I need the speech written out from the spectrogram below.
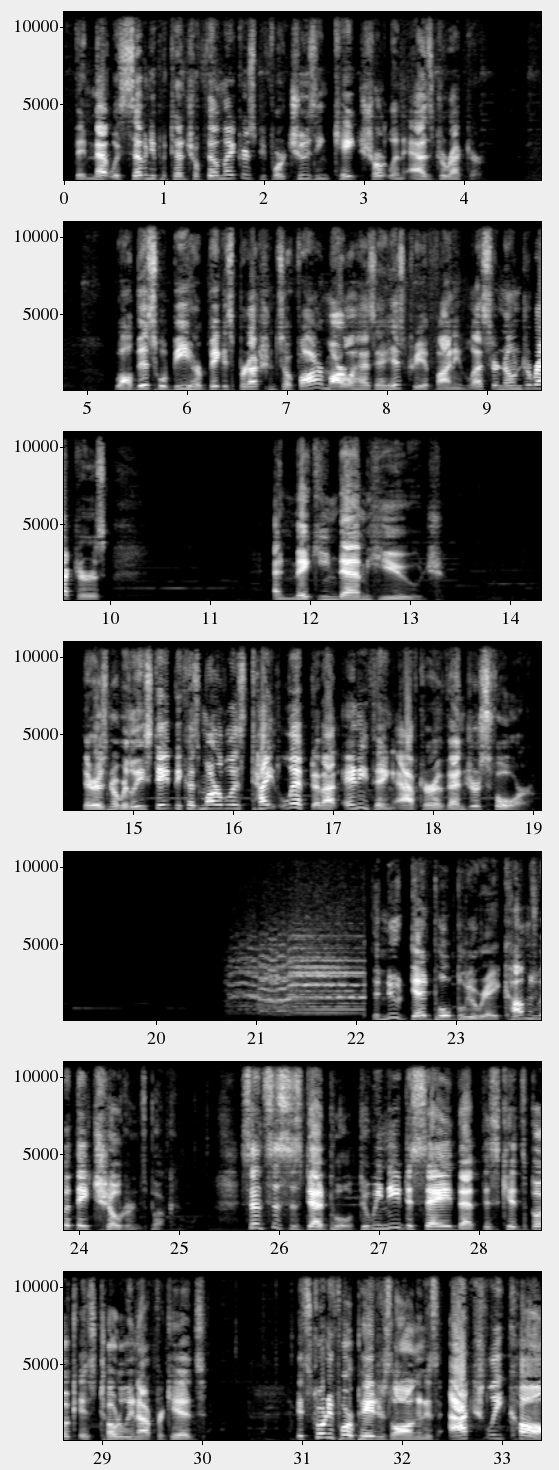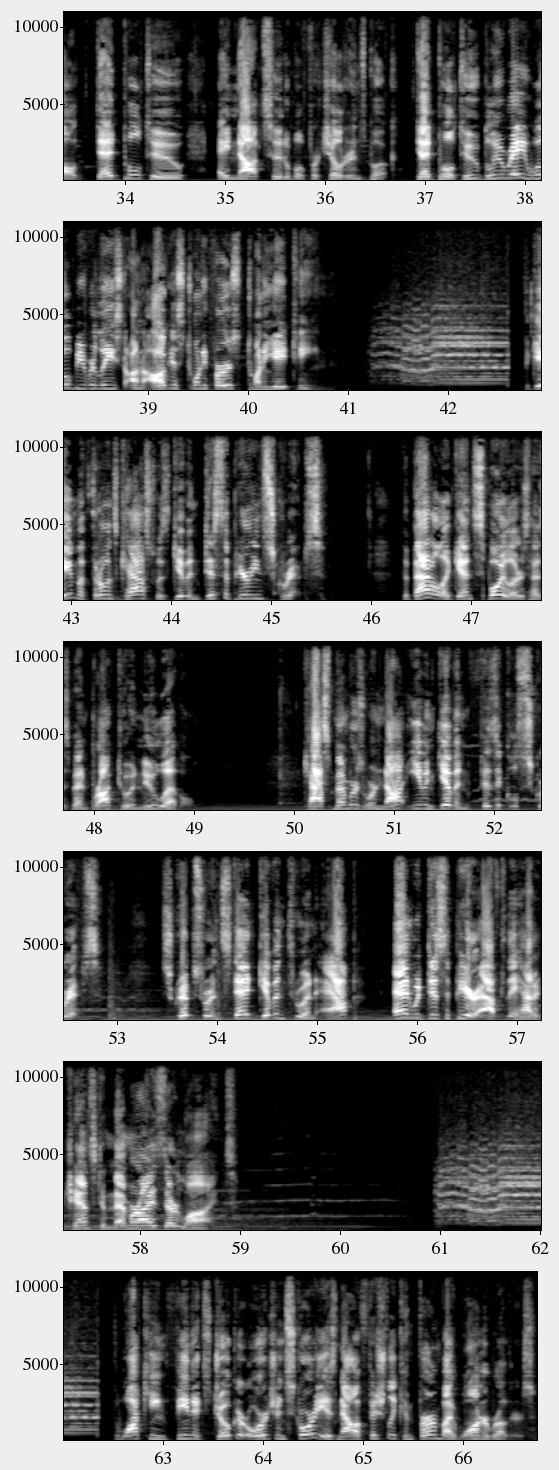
They met with 70 potential filmmakers before choosing Cate Shortland as director. While this will be her biggest production so far, Marvel has a history of finding lesser known directors and making them huge. There is no release date because Marvel is tight lipped about anything after Avengers 4. The new Deadpool Blu ray comes with a children's book. Since this is Deadpool, do we need to say that this kid's book is totally not for kids? It's 24 pages long and is actually called Deadpool 2 A Not Suitable for Children's Book. Deadpool 2 Blu ray will be released on August 21st, 2018. The Game of Thrones cast was given disappearing scripts. The battle against spoilers has been brought to a new level. Cast members were not even given physical scripts. Scripts were instead given through an app and would disappear after they had a chance to memorize their lines. The Joaquin Phoenix Joker origin story is now officially confirmed by Warner Brothers.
